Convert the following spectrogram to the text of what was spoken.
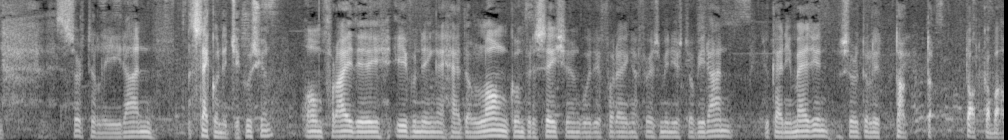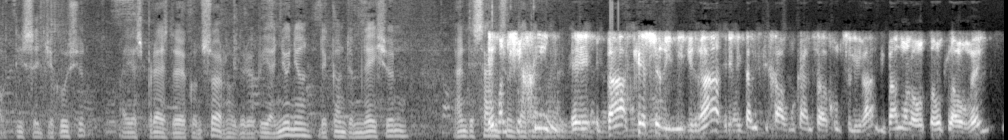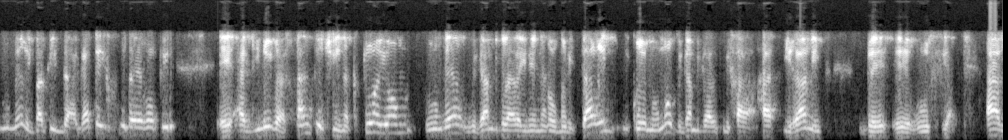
certainly Iran, second execution. On Friday evening, I had a long conversation with the Foreign Affairs Minister of Iran. You can imagine, certainly talk, talk, talk about this execution. I expressed the concern of the European Union, the condemnation and the sanctions... הם ממשיכים בקשר עם איראן, הייתה לי שיחה ארוכה עם שר החוץ של איראן, דיברנו על ההוצאות להורג, הוא אומר, הבעתי את דאגת האיחוד האירופי, הגינוי והסנקציות שיינקטו היום, הוא אומר, זה גם בגלל העניין ההומניטרי, דיכוי המהומות, וגם בגלל התמיכה האיראנית ברוסיה. אז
